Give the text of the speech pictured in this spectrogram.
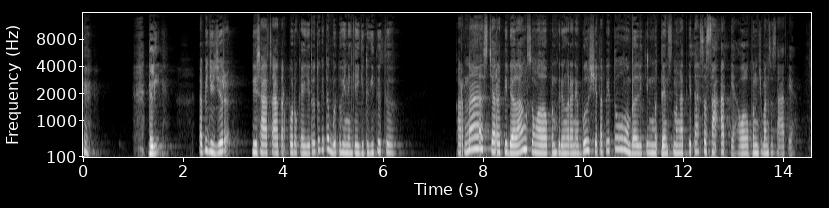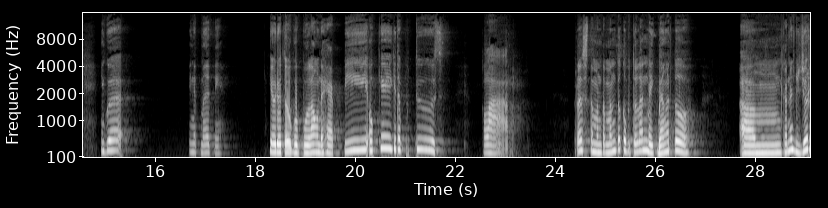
Geli. Tapi jujur di saat-saat terpuruk kayak gitu tuh kita butuhin yang kayak gitu-gitu tuh. Karena secara tidak langsung walaupun kedengarannya bullshit tapi itu ngebalikin mood dan semangat kita sesaat ya walaupun cuma sesaat ya. Ini gue inget banget nih ya udah tuh gue pulang udah happy. Oke okay, kita putus. Kelar. Terus teman-teman tuh kebetulan baik banget tuh. Um, karena jujur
